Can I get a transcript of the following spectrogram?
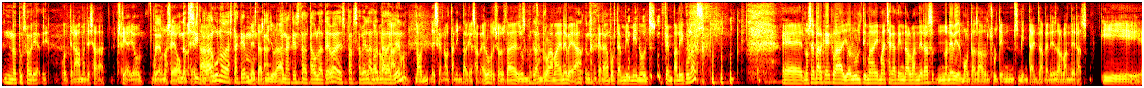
No t'ho sabria dir. O tenen la mateixa edat. Hòstia, jo, bueno, no sé, o no, potser si per alguna no destaquem en aquesta taula teva és per saber l'edat de la clar, gent. No, no, és que no tenim per què saber-ho. Això està, és, un, és un programa de NBA. Encara que portem 20 minuts fent pel·lícules. eh, no sé per què, clar, jo l'última imatge que tinc del Banderas no n'he vist moltes als últims 20 anys de pel·lis del Banderas. I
